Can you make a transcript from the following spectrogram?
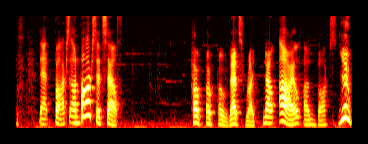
that box unboxed itself. Ho, ho, ho, that's right. Now I'll unbox you.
